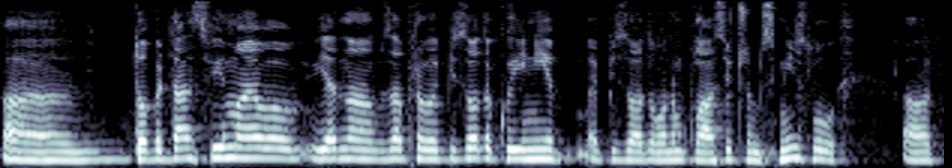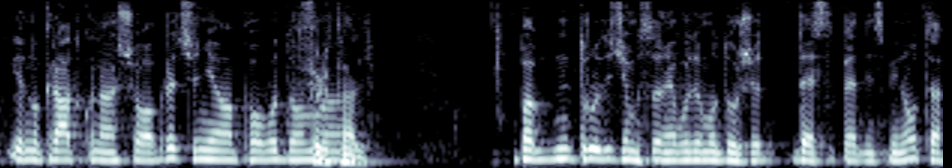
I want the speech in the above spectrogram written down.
A, dobar dan svima, evo jedna zapravo epizoda koji nije epizoda u onom klasičnom smislu, a, jedno kratko naše obraćanje a povodom... Frtalj. Pa trudit ćemo se da ne budemo duže 10-15 minuta,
